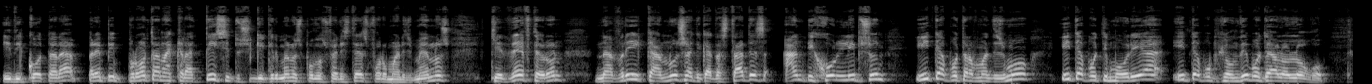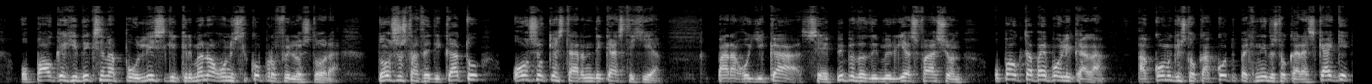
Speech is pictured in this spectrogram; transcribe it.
Ειδικότερα πρέπει πρώτα να κρατήσει τους συγκεκριμένους ποδοσφαιριστές φορμαρισμένους και δεύτερον να βρει ικανούς αντικαταστάτες αν τυχόν λείψουν είτε από τραυματισμό, είτε από τιμωρία, είτε από οποιονδήποτε άλλο λόγο. Ο Πάουκ έχει δείξει ένα πολύ συγκεκριμένο αγωνιστικό προφίλ τώρα, τόσο στα θετικά του όσο και στα αρνητικά στοιχεία. Παραγωγικά, σε επίπεδο δημιουργίας φάσεων, ο Πάουκ τα πάει πολύ καλά. Ακόμη και στο κακό του παιχνίδι στο Καρασκάκι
